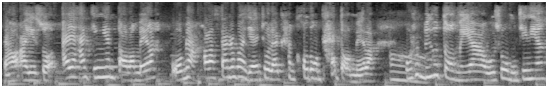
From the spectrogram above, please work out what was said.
然后阿姨说：“哎呀，今天倒了霉了，我们俩花了三十块钱就来看抠洞，太倒霉了。”我说没有倒霉啊，我说我们今天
